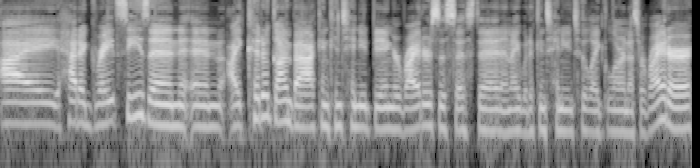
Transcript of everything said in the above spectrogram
I had a great season and I could have gone back and continued being a writer's assistant and I would have continued to like learn as a writer.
